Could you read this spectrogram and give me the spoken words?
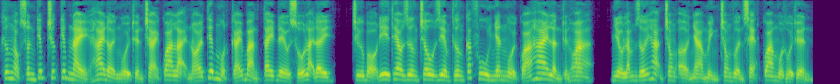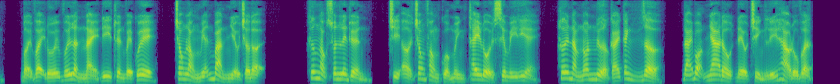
Khương Ngọc Xuân kiếp trước kiếp này hai đời ngồi thuyền trải qua lại nói tiếp một cái bàn tay đều số lại đây, trừ bỏ đi theo Dương Châu Diêm thương các phu nhân ngồi quá hai lần thuyền hoa, nhiều lắm giới hạn trong ở nhà mình trong vườn xẹt qua một hồi thuyền, bởi vậy đối với lần này đi thuyền về quê, trong lòng miễn bàn nhiều chờ đợi. Khương Ngọc Xuân lên thuyền, chỉ ở trong phòng của mình thay đổi xiêm y đi hơi nằm non nửa cái canh giờ, đãi bọn nha đầu đều chỉnh lý hảo đồ vật,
